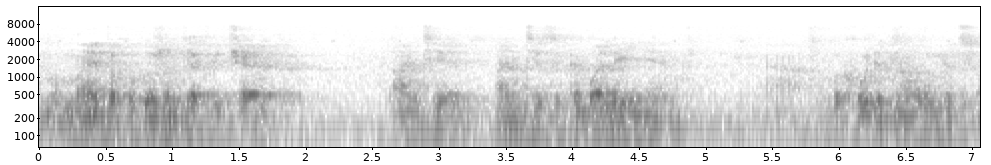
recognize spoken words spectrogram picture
Ну, на это художники отвечают анти, антизакабалением, а, выходят на улицу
